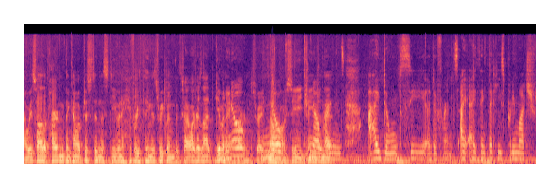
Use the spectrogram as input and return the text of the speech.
Now, we saw the pardon thing come up just in the Steven Avery thing this week when the Scott Walker's not given any pardons, right? no, Do you see any change no in that? pardons. I don't see a difference. I, I think that he's pretty much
